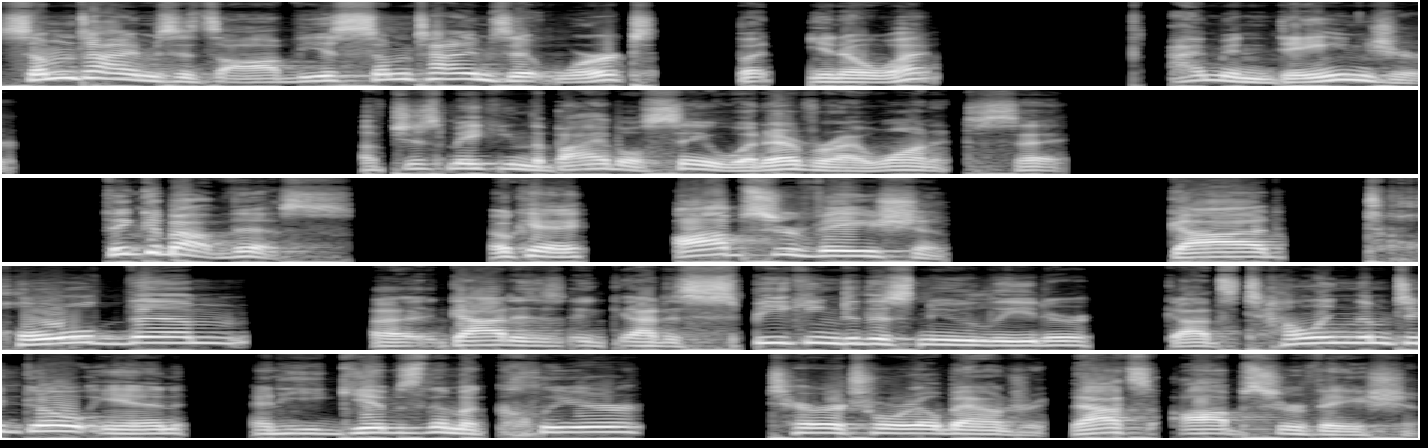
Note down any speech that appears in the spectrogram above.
sometimes it's obvious, sometimes it works, but you know what? I'm in danger of just making the Bible say whatever I want it to say. Think about this. Okay, observation. God told them, uh, God, is, God is speaking to this new leader. God's telling them to go in, and he gives them a clear territorial boundary. That's observation,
